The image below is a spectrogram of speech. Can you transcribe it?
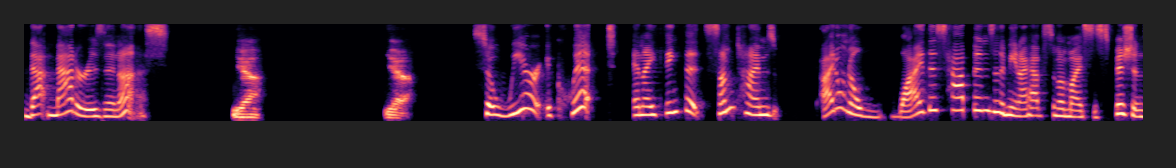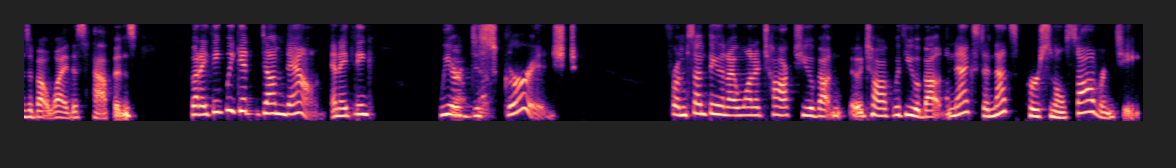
that matter is in us. Yeah. Yeah. So we are equipped. And i think that sometimes I don't know why this happens. I mean, I have some of my suspicions about why this happens, but I think we get dumbed down. And I think we are discouraged from something that I want to talk to you about, uh, talk with you about next, and that's personal sovereignty.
